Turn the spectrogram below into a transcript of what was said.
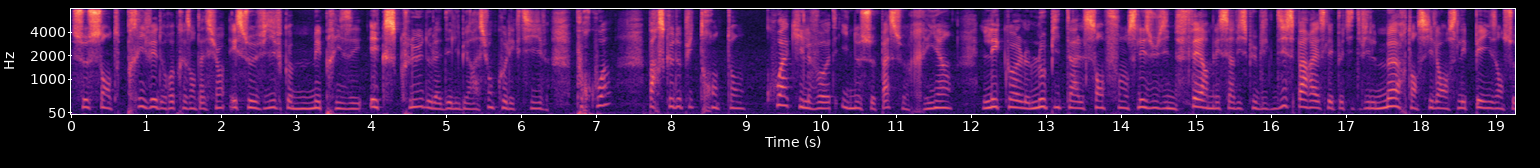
se sentent privés de représentation et se vivent comme méprisés, exclus de la délibération collective. Pourquoi? Parce que depuis 30 ans, quoi qu'ils votent, il ne se passe rien. L'école, l'hôpital s'enfoncent, les usines ferment, les services publics disparaissent, les petites villes meurent en silence, les paysans se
